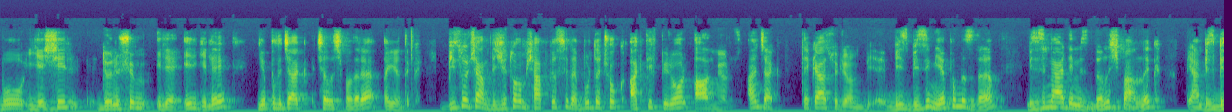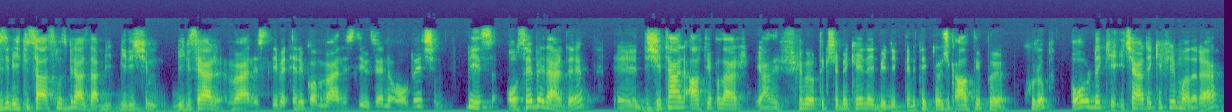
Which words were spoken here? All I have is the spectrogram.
bu yeşil dönüşüm ile ilgili yapılacak çalışmalara ayırdık. Biz hocam Digitom şapkasıyla burada çok aktif bir rol almıyoruz. Ancak tekrar söylüyorum biz bizim yapımızda bizim verdiğimiz danışmanlık yani biz bizim ihtisasımız biraz daha bilişim, bilgisayar mühendisliği ve telekom mühendisliği üzerine olduğu için biz OSB'lerde e, dijital altyapılar yani fiber optik şebekeyle birlikte bir teknolojik altyapı kurup oradaki içerideki firmalara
